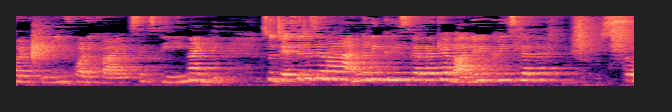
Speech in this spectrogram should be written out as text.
thirty forty five sixty ninety so जैसे जैसे हमारा एंगल इंक्रीज कर रहा है, क्या वैल्यू इंक्रीज कर रहा है? So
